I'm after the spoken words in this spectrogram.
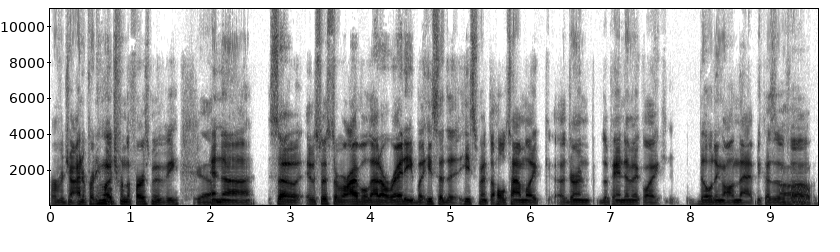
her vagina pretty much from the first movie. Yeah. And uh, so it was supposed to rival that already, but he said that he spent the whole time like uh, during the pandemic, like building on that because of. Uh, Oh.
